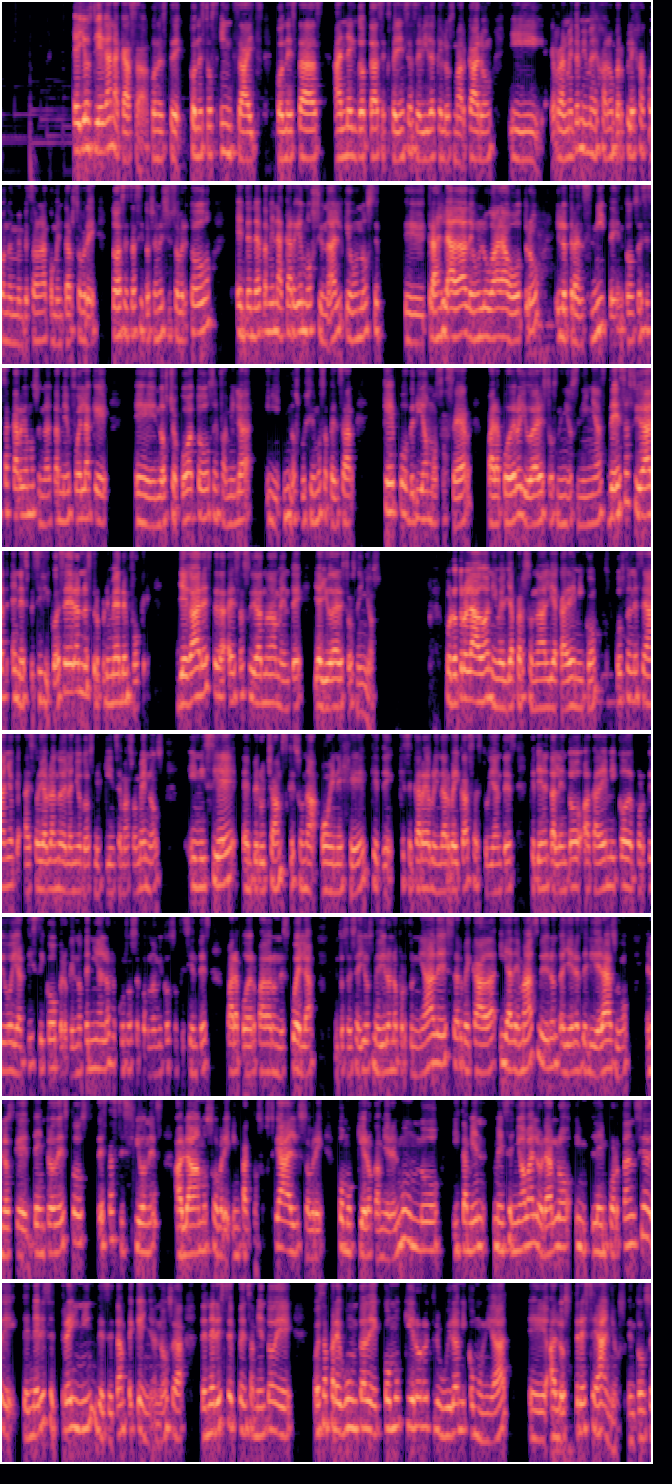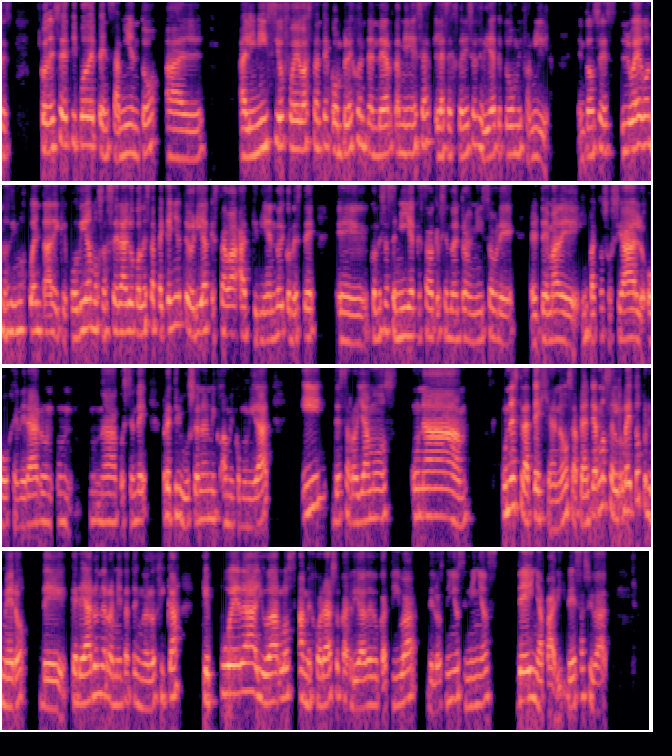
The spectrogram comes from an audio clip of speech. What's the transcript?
ellos llegan a casa con, este, con estos insights, con estas anécdotas, experiencias de vida que los marcaron y realmente a mí me dejaron perpleja cuando me empezaron a comentar sobre todas estas situaciones y sobre todo entender también la carga emocional que uno se eh, traslada de un lugar a otro y lo transmite. Entonces, esa carga emocional también fue la que eh, nos chocó a todos en familia y nos pusimos a pensar qué podríamos hacer para poder ayudar a estos niños y niñas de esa ciudad en específico. Ese era nuestro primer enfoque, llegar a, este, a esa ciudad nuevamente y ayudar a estos niños. Por otro lado, a nivel ya personal y académico, justo en ese año, estoy hablando del año 2015 más o menos, inicié en Perú Champs, que es una ONG que, que, se encarga de brindar becas a estudiantes que tienen talento académico, deportivo y artístico, pero que no tenían los recursos económicos suficientes para poder pagar una escuela. Entonces ellos me dieron la oportunidad de ser becada y además me dieron talleres de liderazgo en los que dentro de estos, estas sesiones hablábamos sobre impacto social, sobre cómo quiero cambiar el mundo y también me enseñó a valorar la importancia de tener ese training desde tan pequeña, ¿no? O sea, tener ese pensamiento de, o esa pregunta de cómo quiero retribuir a mi comunidad eh, a los 13 años. Entonces, con ese tipo de pensamiento al, al inicio fue bastante complejo entender también esas, las experiencias de vida que tuvo mi familia. Entonces, luego nos dimos cuenta de que podíamos hacer algo con esta pequeña teoría que estaba adquiriendo y con, este, eh, con esa semilla que estaba creciendo dentro de mí sobre el tema de impacto social o generar una cuestión de retribución a mi, a mi comunidad y desarrollamos una, una estrategia, ¿no? O sea, plantearnos el reto primero de crear una herramienta tecnológica que pueda ayudarlos a mejorar su calidad educativa de los niños y niñas de Iñapari, de esa ciudad,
